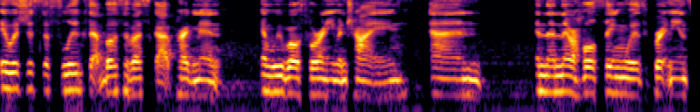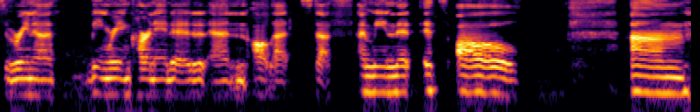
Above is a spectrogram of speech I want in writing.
it was just a fluke that both of us got pregnant and we both weren't even trying. And and then their whole thing with Brittany and Sabrina being reincarnated and all that stuff. I mean, it, it's all, um,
